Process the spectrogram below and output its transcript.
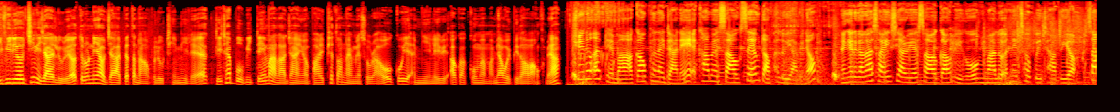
ဒီဗီဒီယိုကြည့်နေကြတဲ့လူတွေရောသူတို့နှစ်ယောက်ကြားပြဿနာကိုဘယ်လိုထင်မိလဲဒီထက်ပိုပြီးတင်းမာလာကြရင်ရောဘာတွေဖြစ်သွားနိုင်မလဲဆိုတာကိုကိုယ့်ရဲ့အမြင်လေးတွေအောက်က comment မှာမျှဝေပေးသွားပါအောင်ခင်ဗျာရွှေနှုတ် app ထဲမှာအကောင့်ဖွင့်လိုက်တာနဲ့အခမဲ့စာအုပ်10အုပ်တောင်ဖတ်လို့ရပြီနော်။နိုင်ငံတကာကစာရေးဆရာတွေရဲ့စာအုပ်ကောင်းတွေကိုမြန်မာလိုအနှစ်ချုပ်ပေးထားပြီးတော့စာ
